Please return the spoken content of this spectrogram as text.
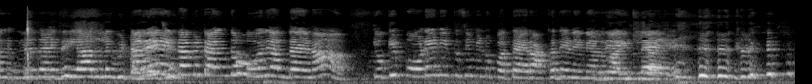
नजायज याद लग भी ਅਰੇ टंगे ਇੰਨਾ ਕੁ ਟਾਈਮ ਤਾਂ ਹੋ ਜਾਂਦਾ ਹੈ ਨਾ ਕਿਉਂਕਿ ਪੌੜੇ ਨਹੀਂ ਤੁਸੀਂ ਮੈਨੂੰ ਪਤਾ ਹੈ ਰੱਖ ਦੇਣੇ ਨੇ ਅਲਮਾਰੀ 'ਚ ਜਾ ਕੇ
